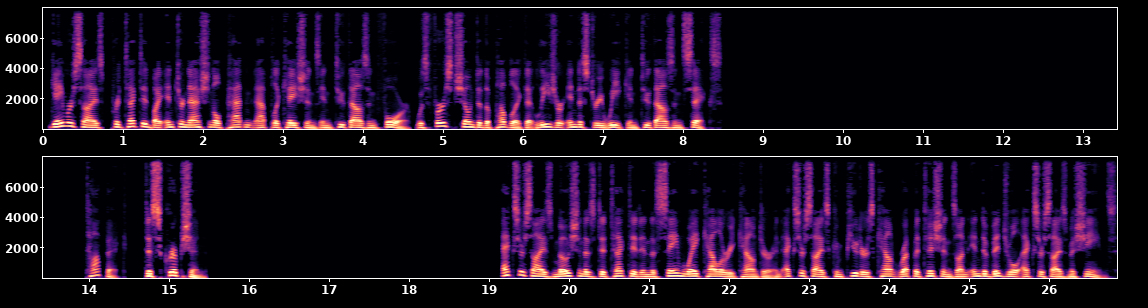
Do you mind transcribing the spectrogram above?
Gamersize, protected by international patent applications in 2004, was first shown to the public at Leisure Industry Week in 2006. Description Exercise motion is detected in the same way calorie counter and exercise computers count repetitions on individual exercise machines.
